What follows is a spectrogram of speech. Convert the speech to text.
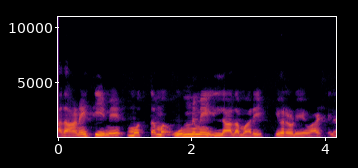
அது அனைத்தையுமே மொத்தமா ஒண்ணுமே இல்லாத மாதிரி இவருடைய வாழ்க்கையில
